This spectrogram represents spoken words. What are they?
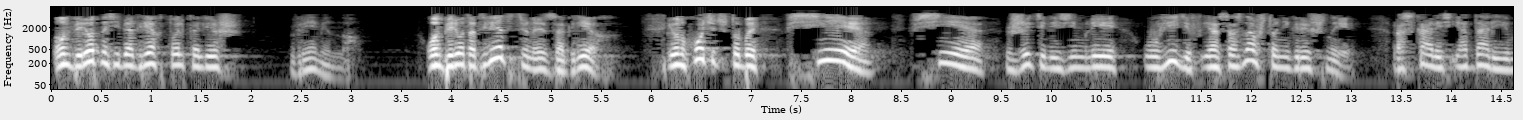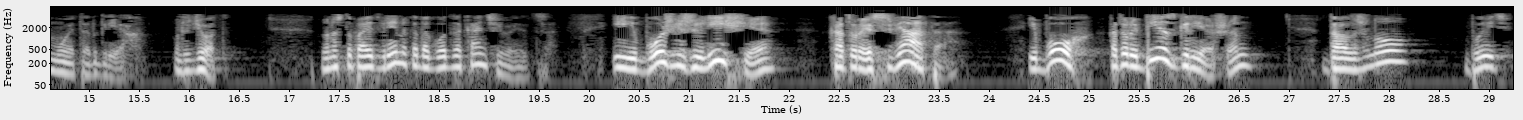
Он берет на себя грех только лишь временно. Он берет ответственность за грех. И он хочет, чтобы все, все жители земли, увидев и осознав, что они грешны, раскались и отдали ему этот грех. Он ждет. Но наступает время, когда год заканчивается. И Божье жилище, которое свято, и Бог, который безгрешен, должно быть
